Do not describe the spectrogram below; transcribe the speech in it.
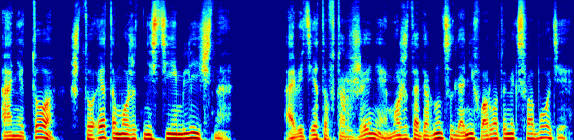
а не то, что это может нести им лично. А ведь это вторжение может обернуться для них воротами к свободе.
